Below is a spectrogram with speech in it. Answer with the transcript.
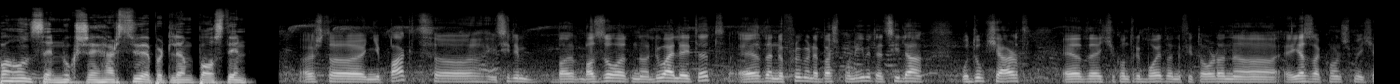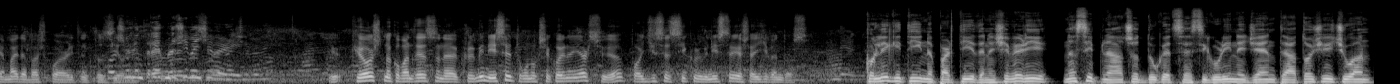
pohon se nuk sheh arsye për të lënë postin. Është një pakt i cili bazohet në luajalitet edhe në frymën e bashkëpunimit e cila u duk qartë edhe që kontribuoi dhe në fitoren e jashtëzakonshme që e majta e bashkuar arriti në këto zgjedhje. Po që të ketë ndryshime në qeveri? Kjo është në kompetencën e kryeministrit, unë nuk shikoj ndonjë arsye, por gjithsesi kryeministri është ai që vendos. Kolegu i tij në parti dhe në qeveri, Nasip Naço duket se sigurinë e gjen te ato që i quan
